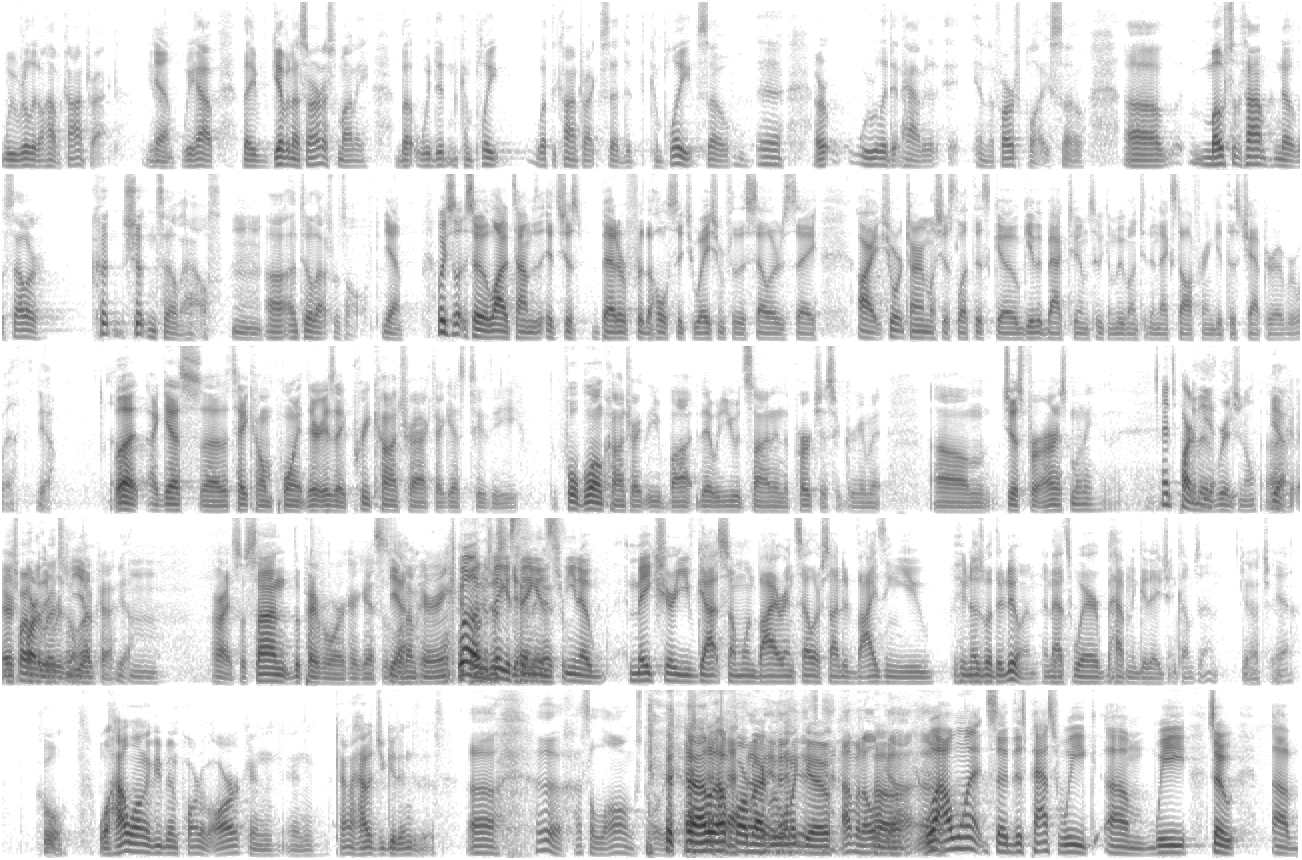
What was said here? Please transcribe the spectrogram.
we really don't have a contract. You know, Yeah. we have they've given us earnest money, but we didn't complete what the contract said to complete. So, eh, or we really didn't have it in the first place. So, uh, most of the time, no, the seller couldn't, shouldn't sell the house uh, until that's resolved. Yeah. Which so a lot of times it's just better for the whole situation for the seller to say, all right, short term, let's just let this go, give it back to him so we can move on to the next offer and get this chapter over with. Yeah. But I guess uh, the take-home point there is a pre-contract, I guess, to the full-blown contract that you bought that you would sign in the purchase agreement, um, just for earnest money. It's part of the Yeah. original. Yeah, Okay, it's it's part of the original. yeah, Okay. Yeah. All right, so sign the paperwork. I guess is what I'm hearing. Well, Don't and the biggest thing is, you know, make sure you've got someone buyer and seller side advising you who knows what they're doing, and that's where having a good agent comes in. Gotcha. Yeah. Cool. Well, how long have you been part of ARC, and and kind of how did you get into this? Uh, ugh, that's a long story. I don't know how far back we want to go. I'm an old Uh, guy. Well, I want so this past week um, we so uh,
